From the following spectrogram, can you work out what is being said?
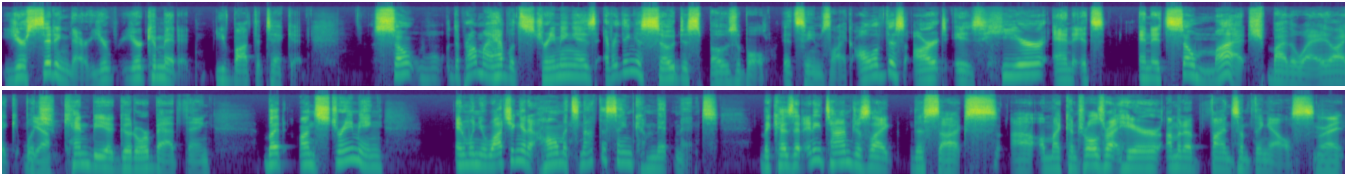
you're sitting there. You're you're committed. You've bought the ticket. So the problem I have with streaming is everything is so disposable. It seems like all of this art is here, and it's and it's so much. By the way, like which Yeah. can be a good or bad thing, but on streaming, and when you're watching it at home, it's not the same commitment because at any time, just like this sucks, uh, oh, my controls right here, I'm gonna find something else, right.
